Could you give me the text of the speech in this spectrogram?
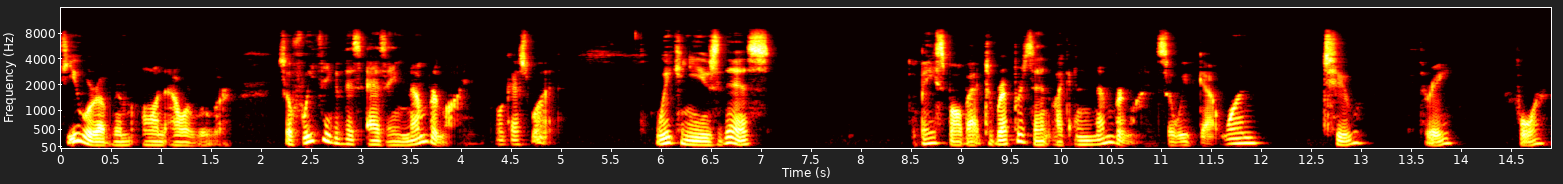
fewer of them on our ruler. So if we think of this as a number line, well, guess what? We can use this baseball bat to represent like a number line. So we've got one, two, three, four,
